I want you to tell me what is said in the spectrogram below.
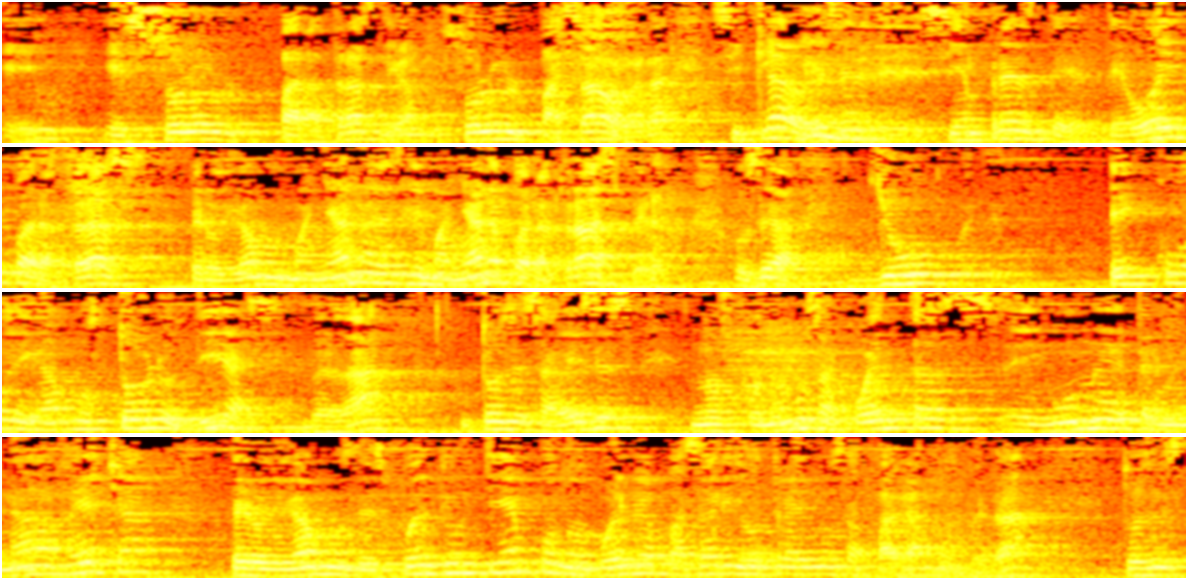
eh, es solo para atrás, digamos, solo el pasado, ¿verdad? Sí, claro, eh, siempre es de, de hoy para atrás, pero digamos, mañana es de mañana para atrás, ¿verdad? O sea, yo peco, digamos, todos los días, ¿verdad? Entonces a veces nos ponemos a cuentas en una determinada fecha, pero digamos, después de un tiempo nos vuelve a pasar y otra vez nos apagamos, ¿verdad? Entonces,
